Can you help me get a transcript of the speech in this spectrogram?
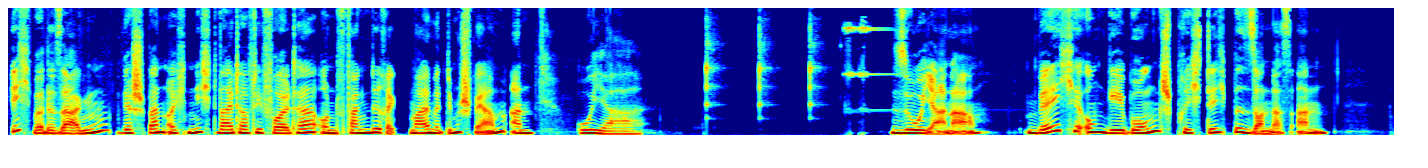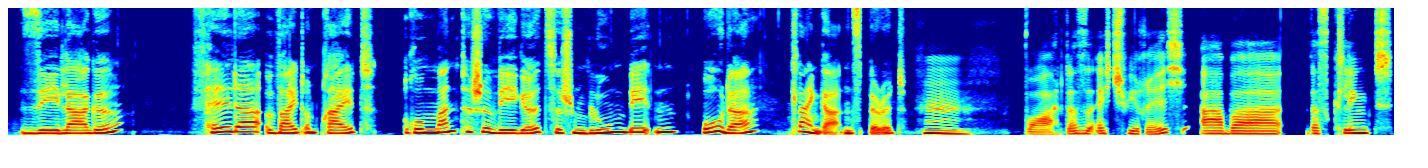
Ich würde sagen, wir spannen euch nicht weiter auf die Folter und fangen direkt mal mit dem Schwärmen an. Oh ja. So, Jana, welche Umgebung spricht dich besonders an? Seelage, Felder weit und breit, romantische Wege zwischen Blumenbeeten oder Kleingarten-Spirit. Hm, boah, das ist echt schwierig, aber das klingt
